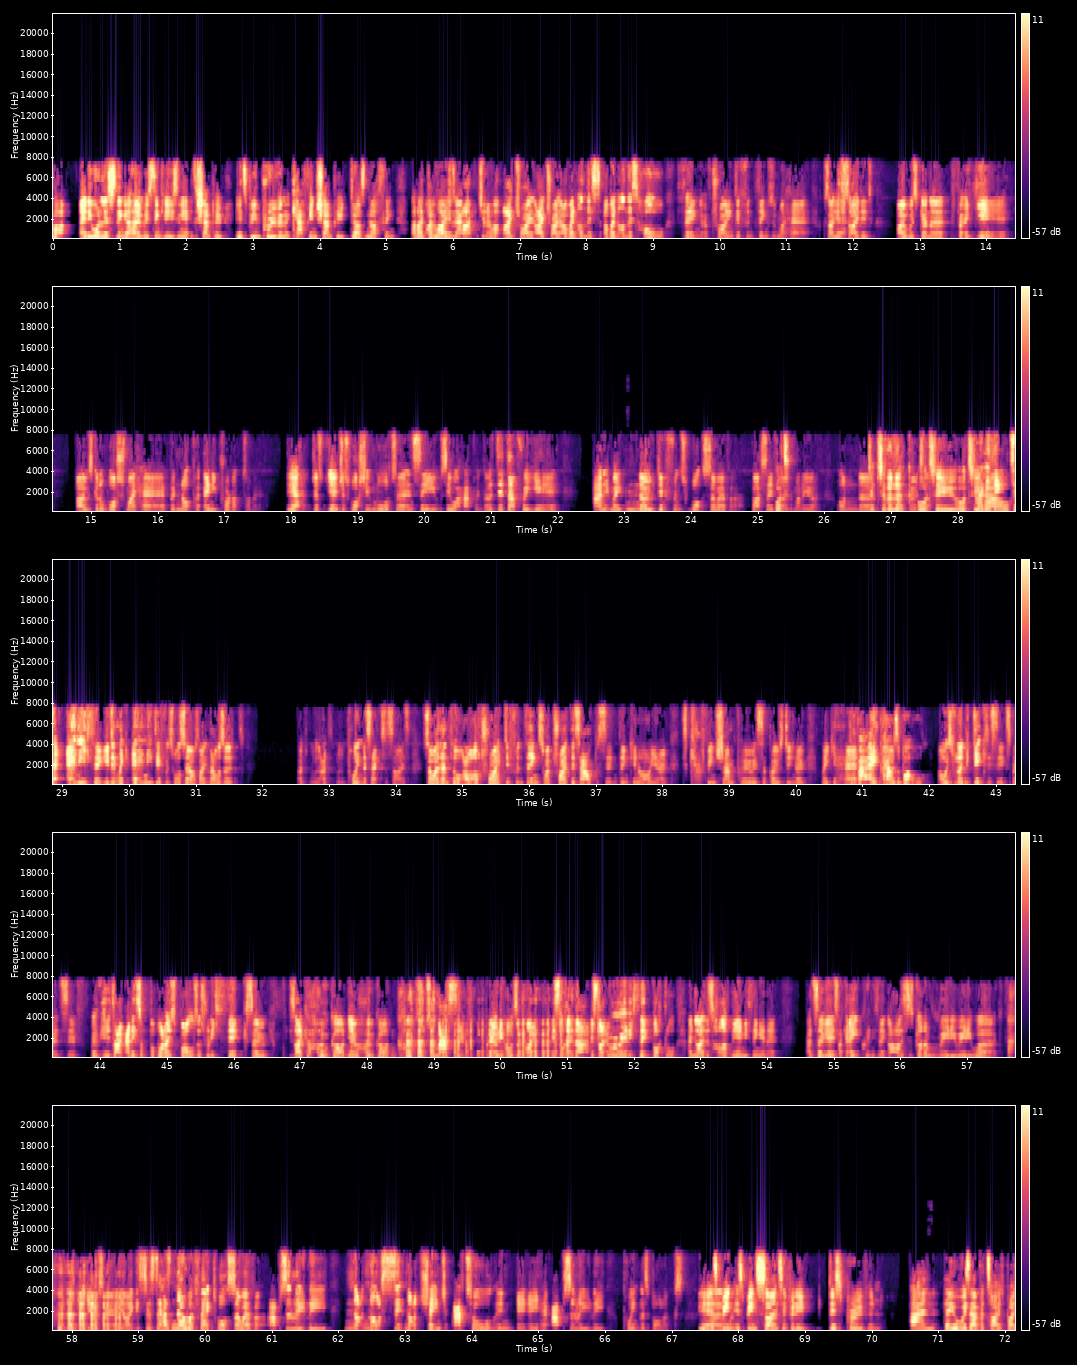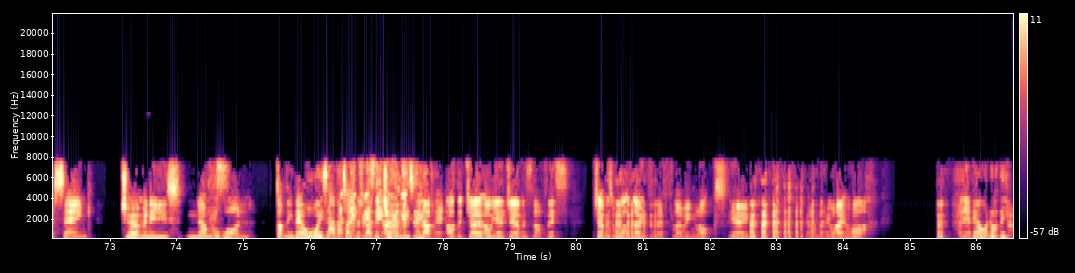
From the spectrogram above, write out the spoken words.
but anyone listening at home who's thinking of using it as a shampoo, it's been proven that caffeine shampoo does nothing, and I delight I in that. I, do you know what? I tried. I tried. I went on this. I went on this whole thing of trying different things with my hair because I Yeah. decided I was gonna for a year. I was gonna wash my hair, but not put any product on it. yeah, Just yeah, just wash it in water and see see what happened. And I did that for a year, and it made no difference whatsoever. But I saved What? a load of money uh, on uh, to, to the look or stuff. to or to to anything, how. to anything. It didn't make any difference whatsoever. I was like, that was a, a, pointless exercise. So I then thought, oh, I'll try different things. So I tried this Alpecin, thinking, oh, you know, it's caffeine shampoo. It's supposed to, you know, make your hair Yeah, about eight pounds a bottle. Oh, it's like ridiculously expensive. It's like, and it's a, one of those bottles that's really thick, so it's like a Hoegaarden. You know Hoegaarden glass? It's massive, but it only holds a pint. It's like that. It's like a really thick bottle, and you're like, there's hardly anything in it. And so yeah, it's like eight quid. And you think, oh, this has got to really, really work. And then you use it, and you're like, it's just it has no effect whatsoever. Absolutely not, not a sit, not a change at all in. Absolutely pointless bollocks. Yeah, it's Um, been it's been scientifically disproven, and they always advertise by saying Germany's number Yes. one something. They're always advertising the fact the the Germans thing- love it. Oh, the Ger- oh yeah, Germans love this. Germans are well known for their flowing locks. Yeah, aren't they? Like what? And yeah. Yeah, I wonder what the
